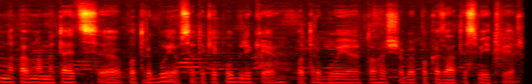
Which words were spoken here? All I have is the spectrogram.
напевно митець е, потребує все-таки публіки, потребує того, щоб показати свій твір.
